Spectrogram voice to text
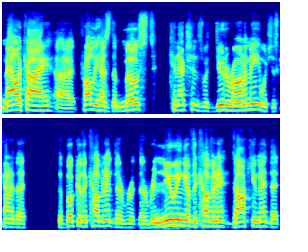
Malachi uh, probably has the most connections with Deuteronomy, which is kind of the, the book of the covenant, the, re- the renewing of the covenant document that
